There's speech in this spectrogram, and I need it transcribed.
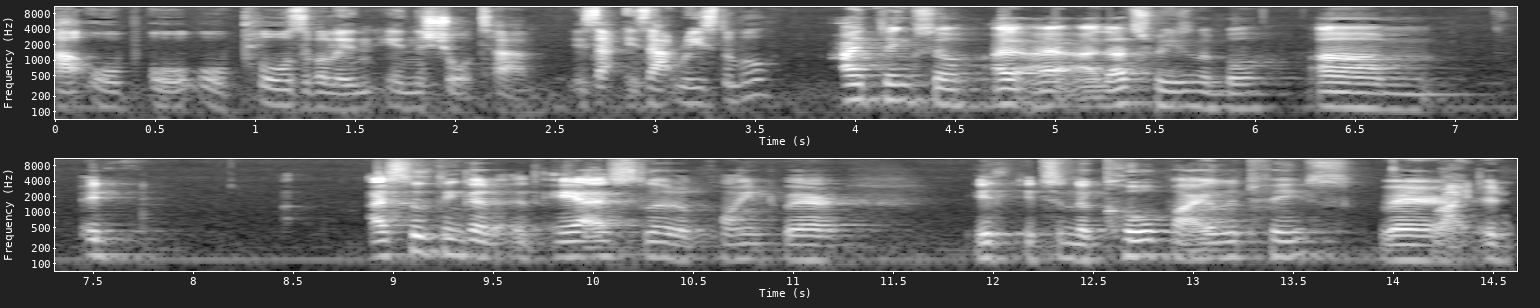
uh, or, or, or, plausible in, in the short term. Is that is that reasonable? I think so. I, I, I that's reasonable. Um, it. I still think that AI is still at a point where it, it's in the co-pilot phase where right. it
